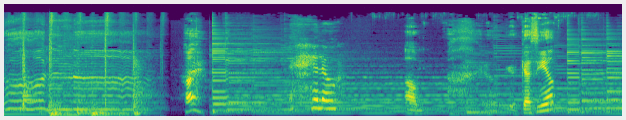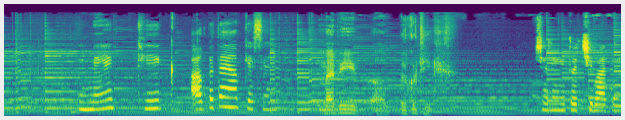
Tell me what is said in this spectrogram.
ढोलना। हाय। हेलो um, कैसी हैं आप? मैं ठीक। आप बताएँ आप कैसे हैं? मैं भी uh, बिल्कुल ठीक। चलें ये तो अच्छी बात है।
